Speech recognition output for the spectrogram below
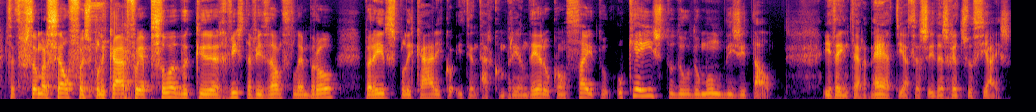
Portanto, o professor Marcelo foi explicar, foi a pessoa de que a revista Visão se lembrou para ir explicar e, e tentar compreender o conceito, o que é isto do, do mundo digital e da internet e, essas, e das redes sociais.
